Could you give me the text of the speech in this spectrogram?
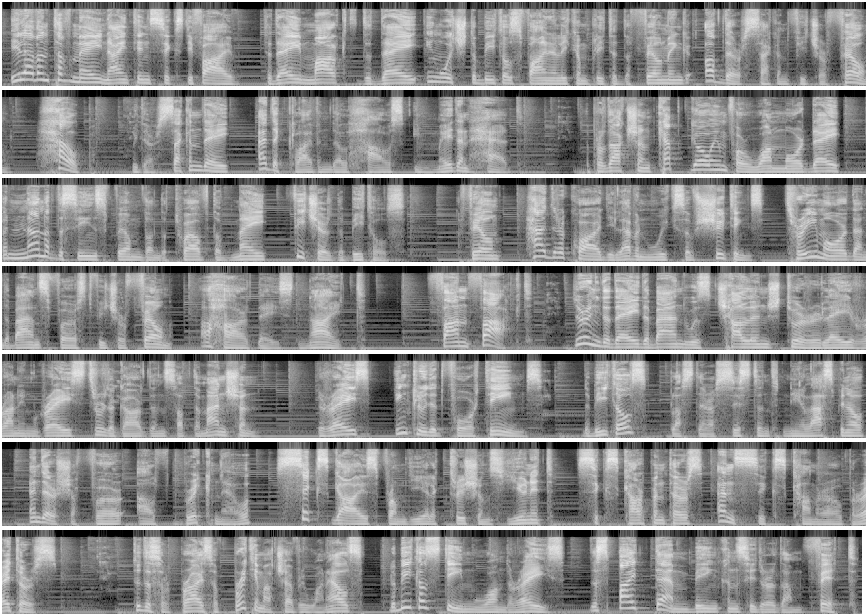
11th of May 1965. Today marked the day in which the Beatles finally completed the filming of their second feature film, Help, with their second day at the Cliveden House in Maidenhead. The production kept going for one more day, but none of the scenes filmed on the 12th of May featured the Beatles. The film had required 11 weeks of shootings, three more than the band's first feature film, A Hard Day's Night. Fun fact! During the day, the band was challenged to a relay running race through the gardens of the mansion. The race included four teams the Beatles, plus their assistant Neil Aspinall and their chauffeur Alf Bicknell, six guys from the electrician's unit, six carpenters, and six camera operators. To the surprise of pretty much everyone else, the Beatles team won the race, despite them being considered unfit.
